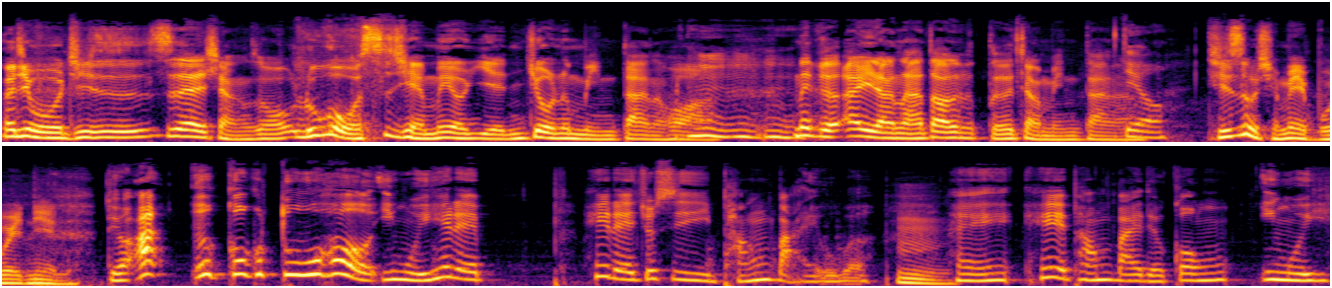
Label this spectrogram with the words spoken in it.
而且我其实是在想说，如果我事前没有研究那名单的话，嗯嗯嗯，那个艾怡良拿到那个得奖名单啊，其实我前面也不会念的。对啊，呃，个个都好，因为那个那个就是旁白，有无？嗯，嘿，那个旁白就讲，因为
